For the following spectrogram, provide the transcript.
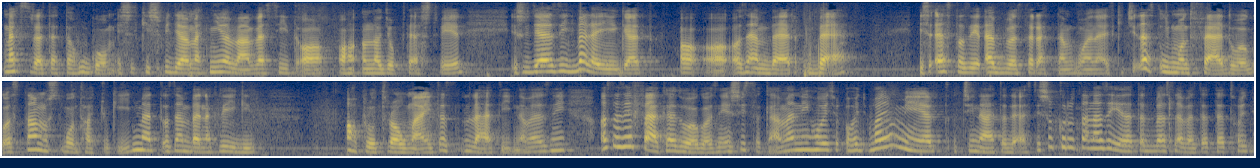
megszületett a hugom, és egy kis figyelmet nyilván veszít a, a, a nagyobb testvér, és ugye ez így beleégett a, a, az emberbe, és ezt azért ebből szerettem volna egy kicsit. Ezt úgymond feldolgoztam, most mondhatjuk így, mert az embernek régi apró traumáit, ezt lehet így nevezni, azt azért fel kell dolgozni, és vissza kell menni, hogy, hogy vajon miért csináltad ezt, és akkor utána az életedbe ezt levezeted, hogy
